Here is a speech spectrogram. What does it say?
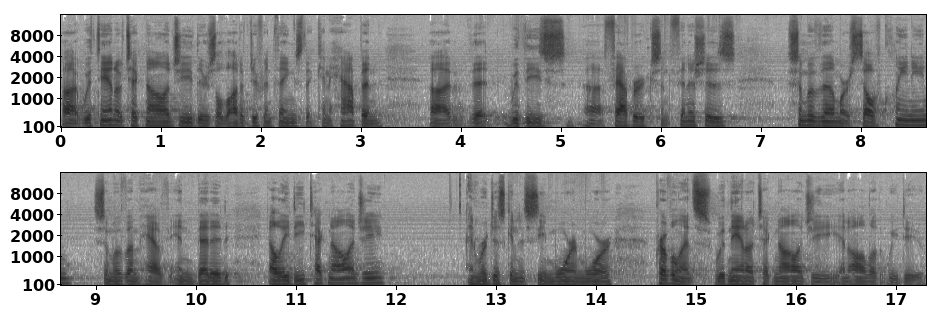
Uh, with nanotechnology, there's a lot of different things that can happen uh, that with these uh, fabrics and finishes. Some of them are self-cleaning, some of them have embedded LED technology, and we're just going to see more and more prevalence with nanotechnology in all that we do.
